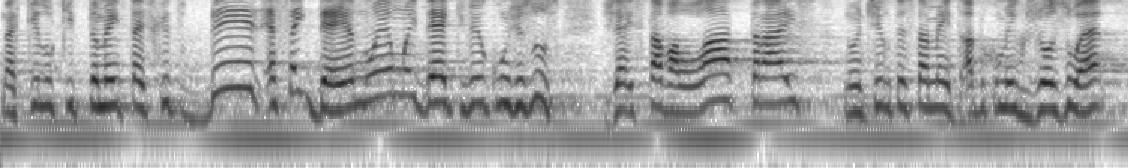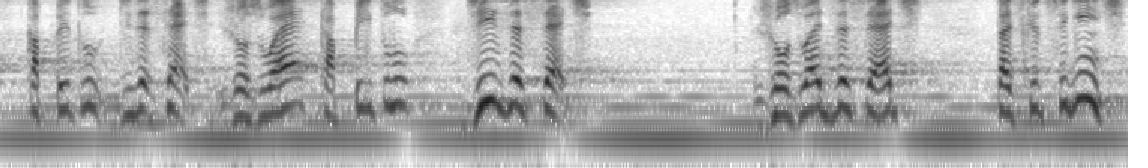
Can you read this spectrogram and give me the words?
naquilo que também está escrito. Desde, essa ideia não é uma ideia que veio com Jesus, já estava lá atrás no Antigo Testamento. Abre comigo Josué, capítulo 17. Josué, capítulo 17. Josué 17, está escrito o seguinte:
